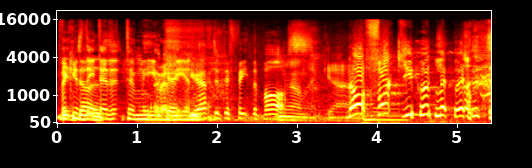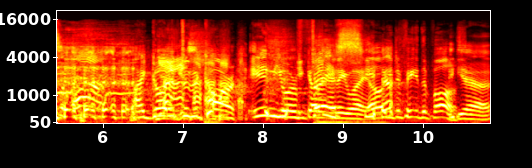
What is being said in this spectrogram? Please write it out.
Because they did it to me, Okay, Rythian. you have to defeat the boss. Oh my god. No, fuck you, Lewis. Ah, I got into the car in your you face. got it anyway. Oh, you defeated the boss. Yeah.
